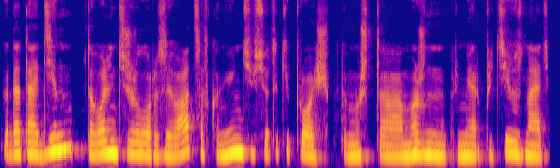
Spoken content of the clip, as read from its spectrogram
когда ты один, довольно тяжело развиваться, в комьюнити все-таки проще, потому что можно, например, прийти и узнать,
